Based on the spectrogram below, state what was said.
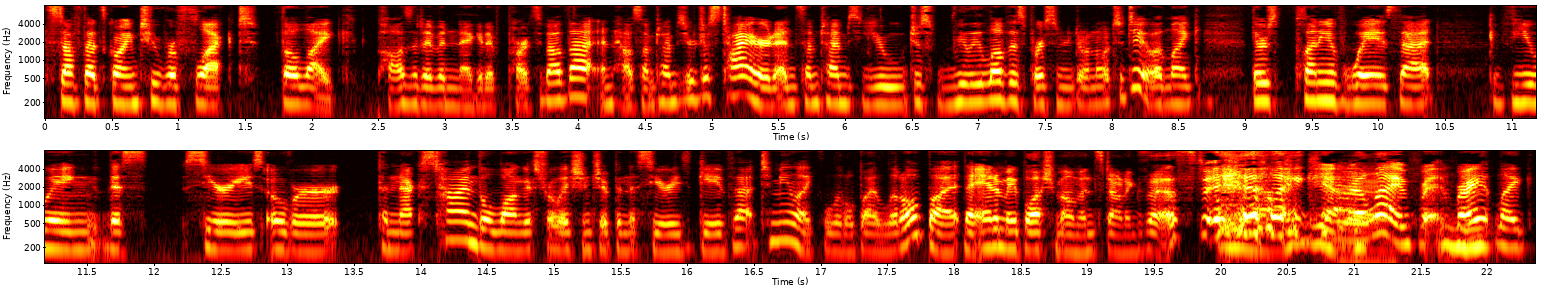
stuff that's going to reflect the like positive and negative parts about that and how sometimes you're just tired and sometimes you just really love this person and don't know what to do. And like there's plenty of ways that viewing this series over the next time the longest relationship in the series gave that to me like little by little but the anime blush moments don't exist like Yeah. in real life mm-hmm. right? Like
